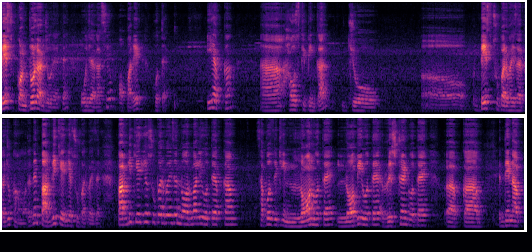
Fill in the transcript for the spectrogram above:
डेस्क कंट्रोलर जो रहते हैं, वो जगह से ऑपरेट होता है। ये आपका हाउस कीपिंग का जो डेस्क सुपरवाइजर का जो काम होता है। Then public area supervisor public area supervisor normally होता है आपका सपोज़ देखिए लॉन होता है लॉबी होता है रेस्टोरेंट होता है, आपका देन आप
